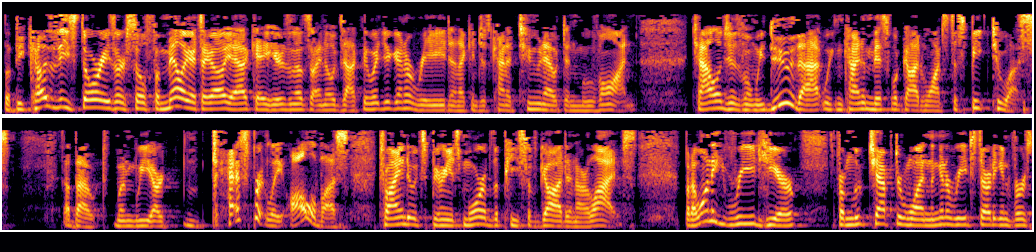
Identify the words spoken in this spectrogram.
But because these stories are so familiar, it's like, oh yeah, okay, here's another, I know exactly what you're going to read and I can just kind of tune out and move on. Challenge is when we do that, we can kind of miss what God wants to speak to us about when we are desperately, all of us, trying to experience more of the peace of God in our lives. But I want to read here from Luke chapter 1. I'm going to read starting in verse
